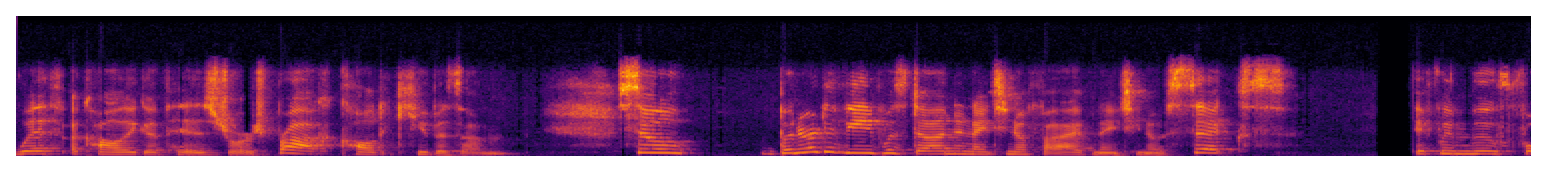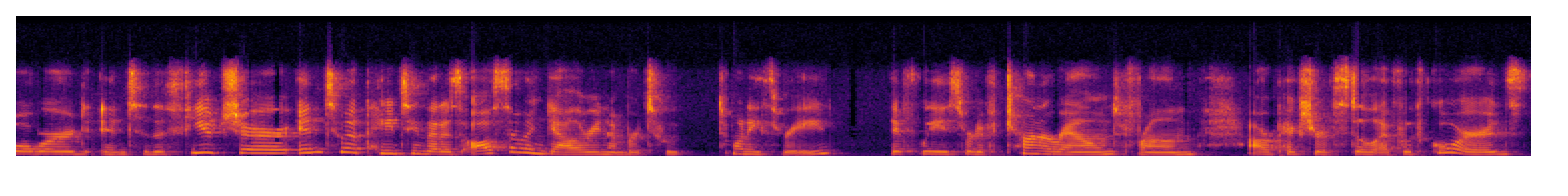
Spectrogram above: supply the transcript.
with a colleague of his, George Braque, called Cubism. So Bonheur de Vivre was done in 1905, 1906. If we move forward into the future, into a painting that is also in gallery number 23, if we sort of turn around from our picture of still life with gourds,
